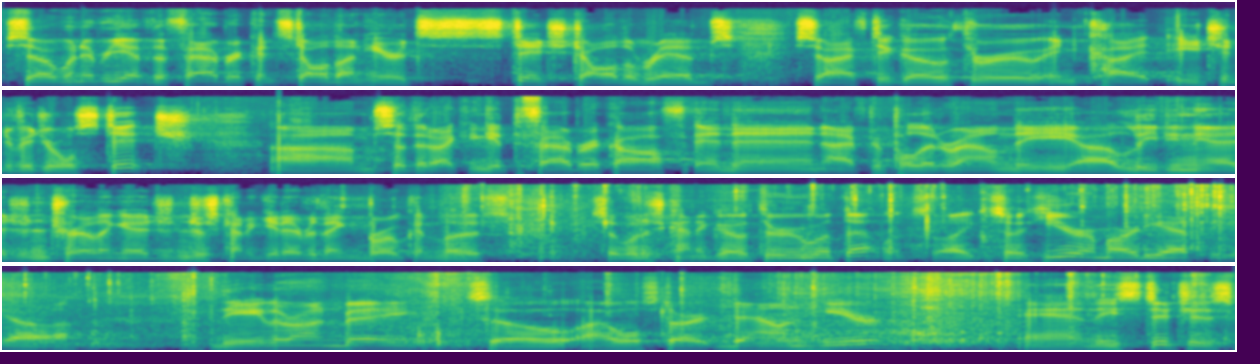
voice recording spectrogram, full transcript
So whenever you have the fabric installed on here, it's stitched to all the ribs. So I have to go through and cut each individual stitch um, so that I can get the fabric off and then I have to pull it around the uh, leading edge and trailing edge and just kind of get everything broken loose. So we'll just kind of go through what that looks like. So here I'm already at the uh, the aileron bay. So I will start down here and these stitches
